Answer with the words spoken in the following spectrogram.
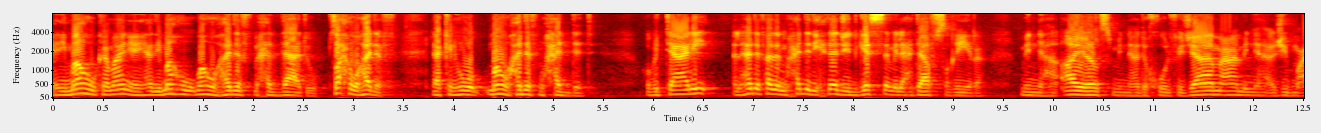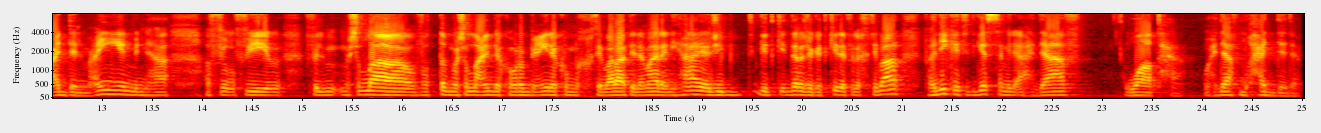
يعني ما هو كمان يعني هذه ما هو ما هو هدف بحد ذاته. صح هو هدف لكن هو ما هو هدف محدد. وبالتالي الهدف هذا المحدد يحتاج يتقسم إلى أهداف صغيرة. منها ايلتس منها دخول في جامعة منها أجيب معدل معين منها في في في ما شاء الله في الطب ما شاء الله عندكم ربي يعينكم اختبارات إلى ما لا نهاية أجيب قد- درجة قد كذا في الاختبار. فهذيك تتقسم إلى أهداف واضحة وأهداف محددة.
